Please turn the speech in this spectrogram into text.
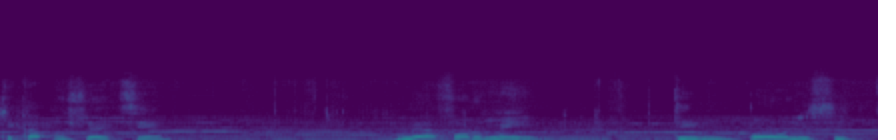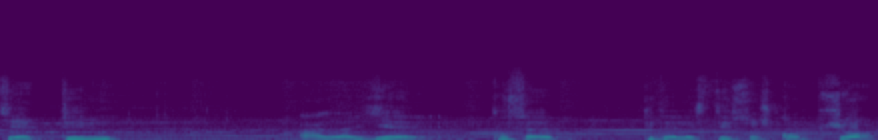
Και κάπως έτσι με αφορμή την πώληση και την αλλαγή που θα επιτελεστεί στο Σκορπιό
